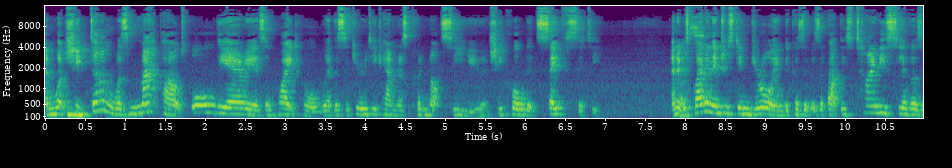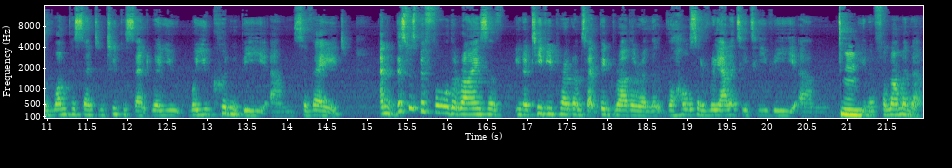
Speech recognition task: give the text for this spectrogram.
And what she'd done was map out all the areas in Whitehall where the security cameras could not see you, and she called it Safe City. And it was quite an interesting drawing because it was about these tiny slivers of 1% and 2% where you, where you couldn't be um, surveyed and this was before the rise of you know TV programs like Big Brother and the, the whole sort of reality TV um, mm. you know phenomena.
